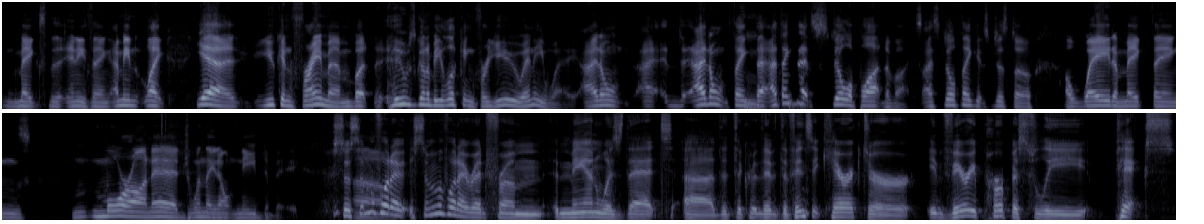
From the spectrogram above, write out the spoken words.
makes the anything. I mean, like, yeah, you can frame him, but who's going to be looking for you anyway? I don't. I I don't think Mm. that. I think that's still a plot device. I still think it's just a a way to make things more on edge when they don't need to be. So some of what Um, I some of what I read from Mann was that uh, that the, the the Vincent character it very purposefully picks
